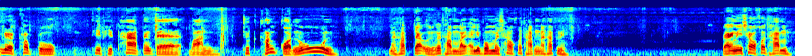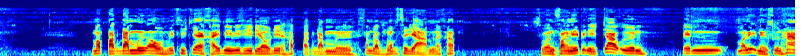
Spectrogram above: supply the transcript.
เลือกข้าวปลูกที่ผิดพลาดตั้งแต่หวานชุดครั้งก่อนนู้นนะครับเจ้าอื่นเขาทำไว้ อันนี้ผมมาเช่าเขาทำนะครับนี่แปลงนี้เช่าเขาทำมาปักดำมือเอาวิธีแก้ไขมีวิธีเดียวนี่นะครับ ปักดำมือสำหรับหอมสยามนะครับ ส่วนฝั่งนี้เป็นอีกเจ้าอื่นเป็นมะลิหนึ่งศูนย์ห้า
